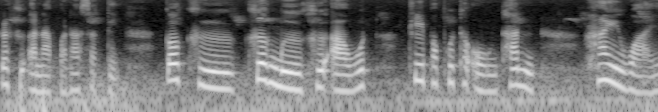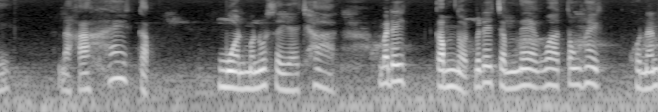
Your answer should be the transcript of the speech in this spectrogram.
ก็คืออนาปานสติ ก็คือเครื่องมือคืออาวุธที่พระพุทธองค์ท่านให้ไว้นะคะให้กับมวลมนุษยชาติ ไม่ได้กำหนดไม่ได้จำแนกว่าต้องให้คนนั้น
